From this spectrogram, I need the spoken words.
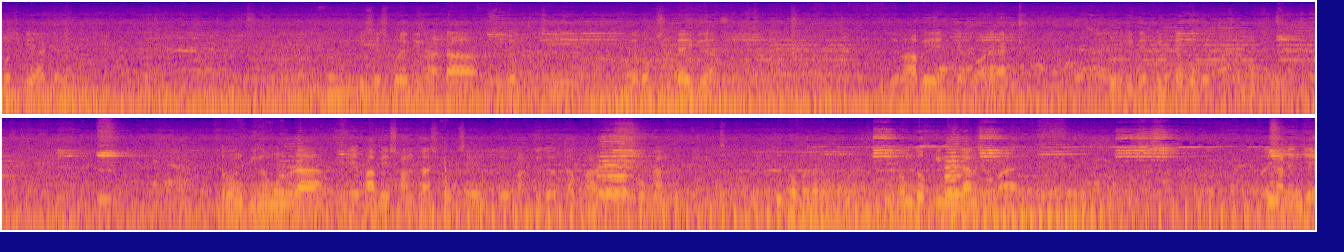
কোচবিহার জেলা, বিশেষ করে দিনহাটা এবং সেটাই বিধানসভা। যেভাবে একের পর এক কর্মীদের মিথ্যা জেগে ফাঁসানো এবং তৃণমূলরা যেভাবে সন্ত্রাস করছে, যে ভারতীয় জনতা পার্টি প্রোগ্রাম করতে দিচ্ছে। এবং দক্ষিণ বিধানসভায় আপনারা জানেন যে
